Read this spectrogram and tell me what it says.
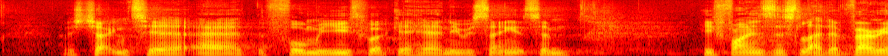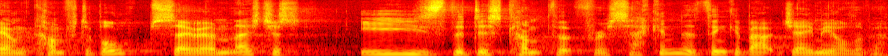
I was chatting to uh, the former youth worker here, and he was saying it's, um, he finds this letter very uncomfortable. So um, let's just ease the discomfort for a second and think about Jamie Oliver.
